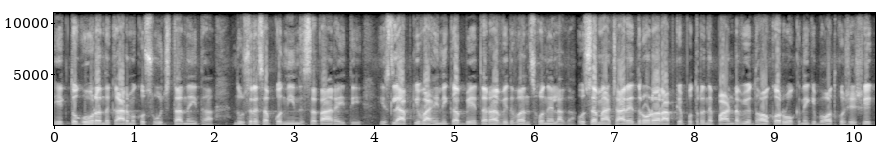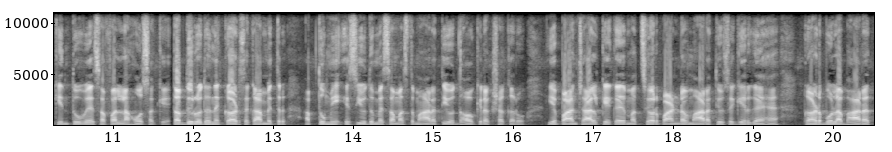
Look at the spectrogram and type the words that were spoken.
एक तो घोर अंधकार में कुछ सूझता नहीं था, दूसरे सबको नींद सता रही थी, इसलिए आपकी वाहिनी का बेतरह विध्वंस होने लगा। उस समय आचार्य द्रोड़ और आपके पुत्र ने पांडव योद्धाओं को रोकने की बहुत कोशिश की, किंतु वे सफल न हो सके। तब दुर्योधन ने कर्ण से कहा, मित्र, अब तुम ही इस युद्ध में समस्त महारथी योद्धाओं की रक्षा करो। ये पांचाल के कई मत्स्य और पांडव महारथियों से घिर गए हैं। कर्ण बोला, भारत,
